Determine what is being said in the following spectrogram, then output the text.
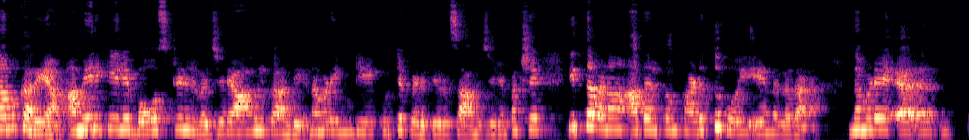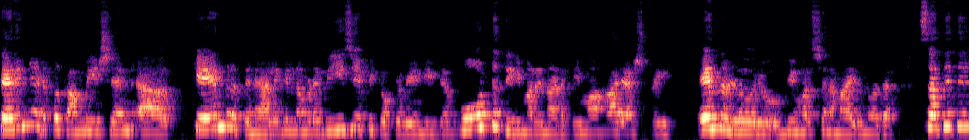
നമുക്കറിയാം. അമേരിക്കയിലെ ബോസ്റ്റണിൽ വെച്ച് രാഹുൽ ഗാന്ധി നമ്മുടെ ഇന്ത്യയെ കുറ്റപ്പെടുത്തിയ ഒരു സാഹചര്യം. പക്ഷെ ഇത്തവണ അതല്പം കടുത്തുപോയി എന്നുള്ളതാണ്. നമ്മുടെ തെരഞ്ഞെടുപ്പ് കമ്മീഷൻ കേന്ദ്രത്തിന് അല്ലെങ്കിൽ നമ്മുടെ ബി ജെ പിക്കൊക്കെ വേണ്ടിയിട്ട് വോട്ട് തിരിമറി നടത്തി മഹാരാഷ്ട്രയിൽ എന്നുള്ള ഒരു വിമർശനമായിരുന്നു അത്. സത്യത്തിൽ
